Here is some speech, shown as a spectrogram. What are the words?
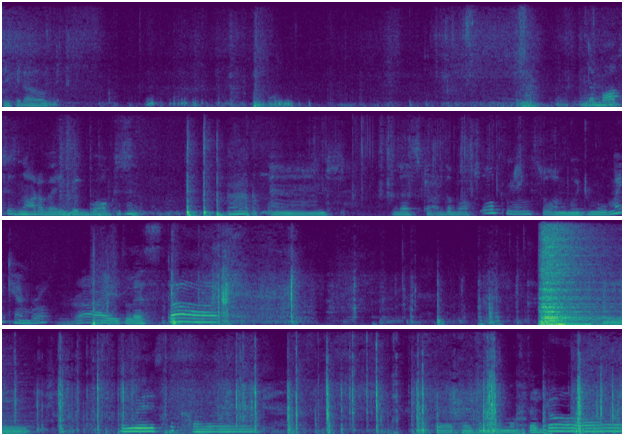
Take it out. The box is not a very big box. Mm. And let's start the box opening so i'm going to move my camera. Right let's start. Okay. where is the card? That has the name of the doll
